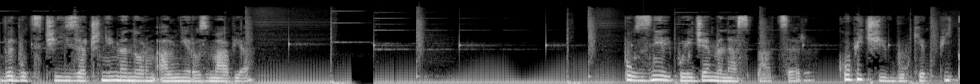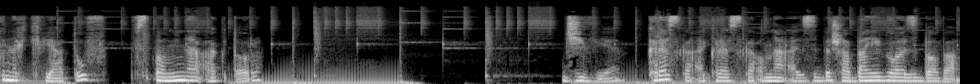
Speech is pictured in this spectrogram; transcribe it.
wybudź ci i zaczniemy normalnie rozmawia. Później pójdziemy na spacer, kupić ci bukiet piknych kwiatów, wspomina aktor. Dziwie, kreska e kreska ona esbysza ba jego esbowa.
